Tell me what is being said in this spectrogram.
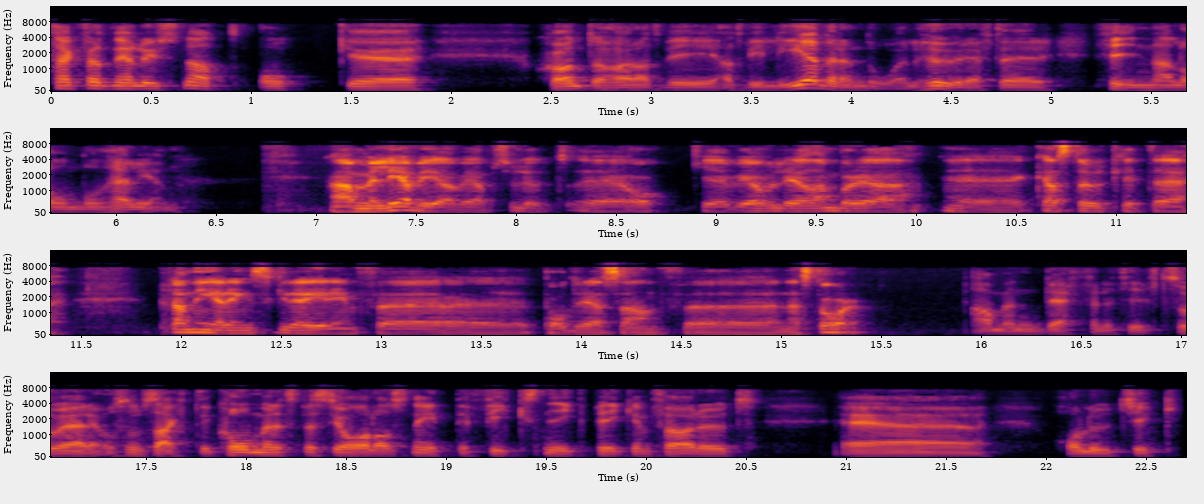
tack för att ni har lyssnat och eh, skönt att höra att vi, att vi lever ändå, eller hur? Efter fina Londonhelgen. Ja, men lever gör vi absolut. Eh, och vi har väl redan börjat eh, kasta ut lite planeringsgrejer inför poddresan för nästa år. Ja men definitivt, så är det. Och som sagt, det kommer ett specialavsnitt, det fick sneakpeaken förut. Eh, håll utkik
